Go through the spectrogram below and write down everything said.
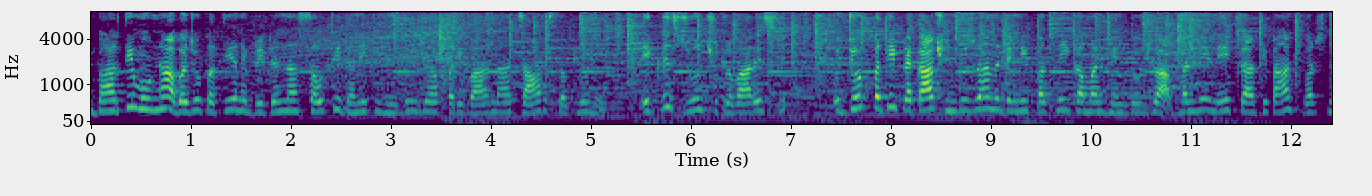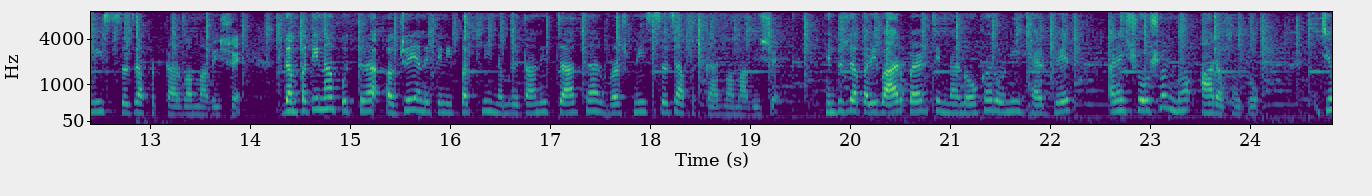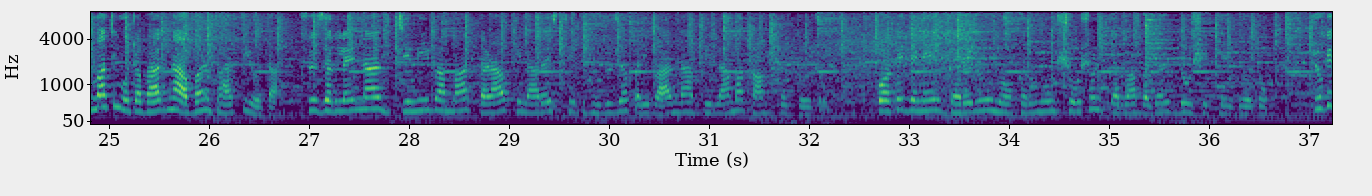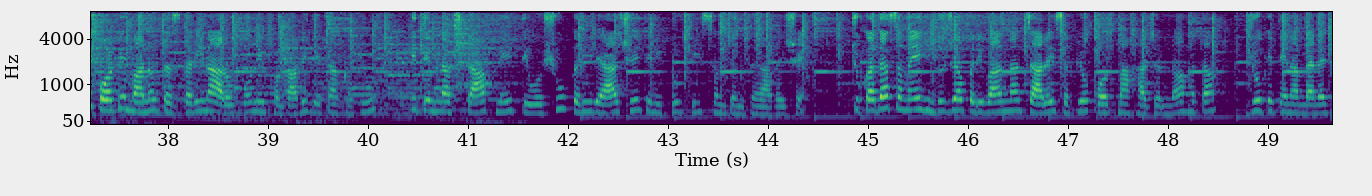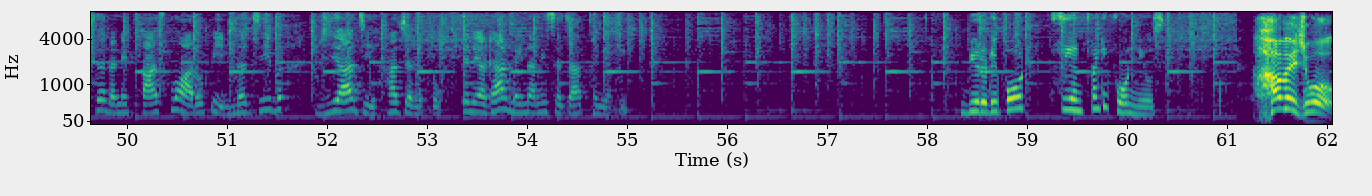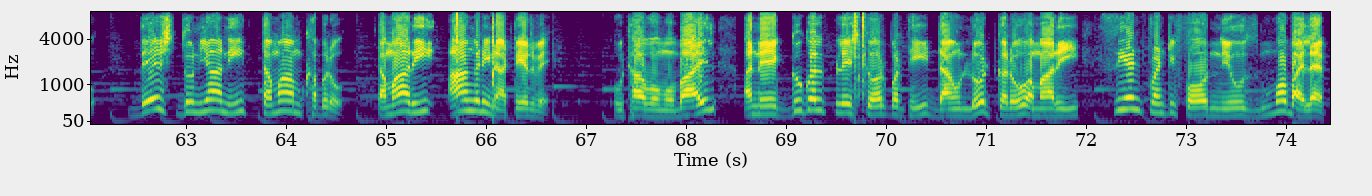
ભારતીય મૂળના અબજોપતિ અને બ્રિટનના સૌથી ધનિક હિન્દુજા પરિવારના ચાર સભ્યોને એકવીસ જૂન શુક્રવારે ઉદ્યોગપતિ પ્રકાશ હિન્દુજા અને તેમની પત્ની કમલ હિન્દુજા બંનેને ચારથી પાંચ વર્ષની સજા ફટકારવામાં આવી છે. દંપતીના પુત્ર અજય અને તેની પત્ની નમ્રતાને ચાર ચાર વર્ષની સજા ફટકારવામાં આવી છે. હિન્દુજા પરિવાર પર તેમના નોકરોની હેરફેર અને શોષણનો આરોપ હતો. જેમાંથી મોટાભાગના અભણ ભારતીયો હતા. સ્વિટ્ઝરલેન્ડના જીનીવામાં તળાવ કિનારે સ્થિત હિન્દુજા પરિવારના વિલામાં કામ કરતો હતો. કોર્ટે તેને ઘરેલું નોકરોનું શોષણ કરવા બદલ દોષી ઠેરવ્યો હતો. જો કે કોર્ટે માનવ તસ્કરીના આરોપોને ફગાવી દેતા કહ્યું કે તેમના સ્ટાફને તેઓ શું કરી રહ્યા છે તેની પૂરતી સમજણ ધરાવે છે. ચુકાદા સમયે હિન્દુજા પરિવારના ચારેય સભ્યો કોર્ટમાં હાજર ન હતા. જો કે તેના મેનેજર અને પાંચમો આરોપી નજીબ જિયાજી હાજર હતો. તેને અઢાર મહિનાની સજા થઈ હતી. Bureau report, CN twenty four news. હવે જુઓ, દેશ દુનિયાની તમામ ખબરો તમારી આંગળીના ટેરવે. ઉઠાવો મોબાઈલ અને ગૂગલ પ્લે સ્ટોર પરથી ડાઉનલોડ કરો અમારી CN twenty four news mobile app.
